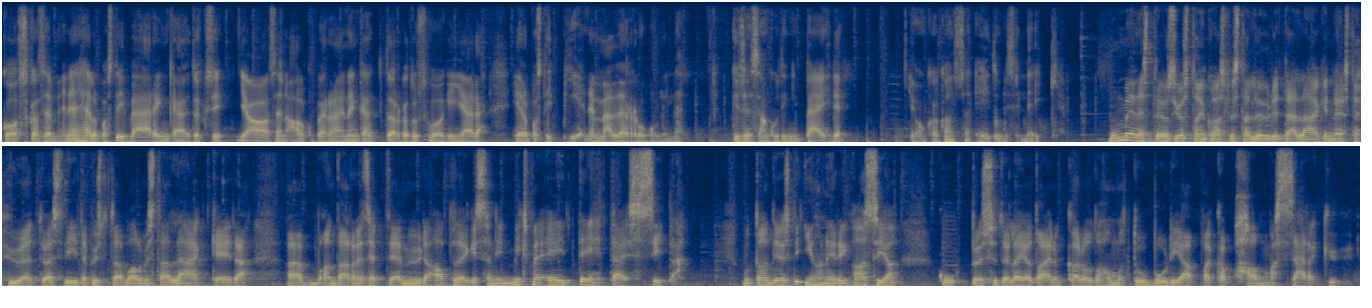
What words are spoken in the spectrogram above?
koska se menee helposti väärinkäytöksi ja sen alkuperäinen käyttötarkoitus voikin jäädä helposti pienemmälle roolille. Kyseessä on kuitenkin päihde, jonka kanssa ei tulisi leikkiä. Mun mielestä jos jostain kasvista löydetään lääkinnäistä hyötyä, siitä pystytään valmistamaan lääkkeitä, antaa reseptejä myydä apteekissa, niin miksi me ei tehtäisi sitä? Mutta on tietysti ihan eri asia, kuin pössytellä jotain kadulta hommattua budia vaikka hammassärkyyn.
